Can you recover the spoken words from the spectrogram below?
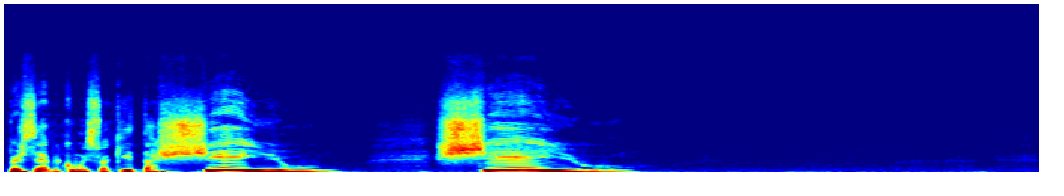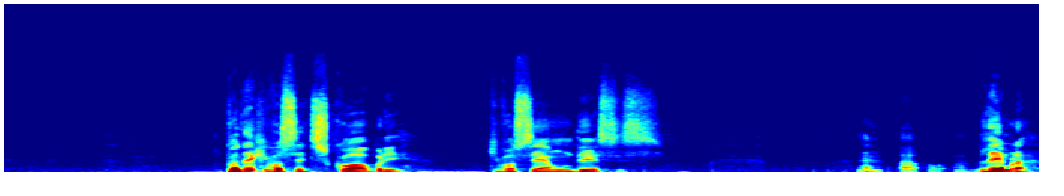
Percebe como isso aqui está cheio, cheio Quando é que você descobre que você é um desses? É, lembra?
